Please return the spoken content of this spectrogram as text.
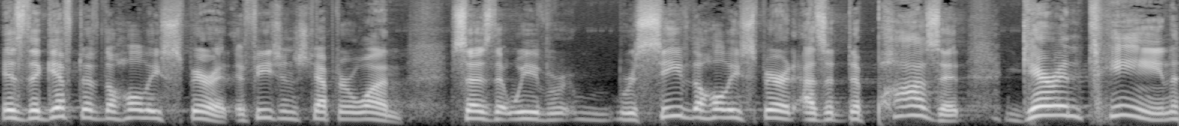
is the gift of the Holy Spirit. Ephesians chapter 1 says that we've received the Holy Spirit as a deposit guaranteeing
